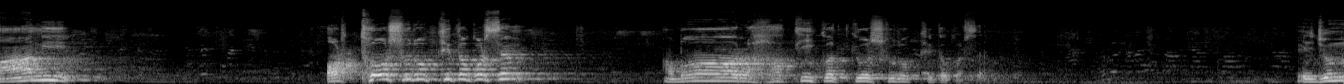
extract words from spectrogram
মানি অর্থ সুরক্ষিত করছেন, আবার হাকিকতকেও সুরক্ষিত করছেন। এই জন্য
